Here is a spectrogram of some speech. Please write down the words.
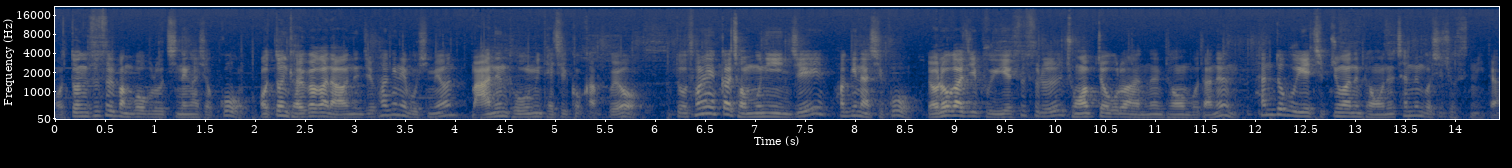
어떤 수술 방법으로 진행하셨고 어떤 결과가 나왔는지 확인해 보시면 많은 도움이 되실 것 같고요. 또 성형외과 전문의인지 확인하시고 여러 가지 부위의 수술을 종합적으로 하는 병원보다는 한두 부위에 집중하는 병원을 찾는 것이 좋습니다.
